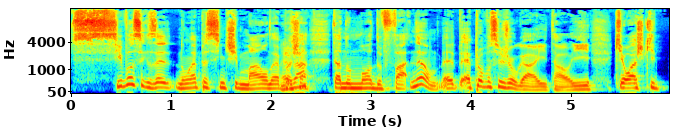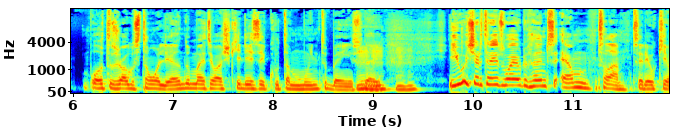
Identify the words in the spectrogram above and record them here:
se você quiser, não é pra se sentir mal, não é pra Exato. achar, tá no modo fácil. Não, é, é pra você jogar e tal. E que eu acho que outros jogos estão olhando, mas eu acho que ele executa muito bem isso daí. Uhum, E o Witcher 3 Wild Hunt é um, sei lá, seria o quê?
